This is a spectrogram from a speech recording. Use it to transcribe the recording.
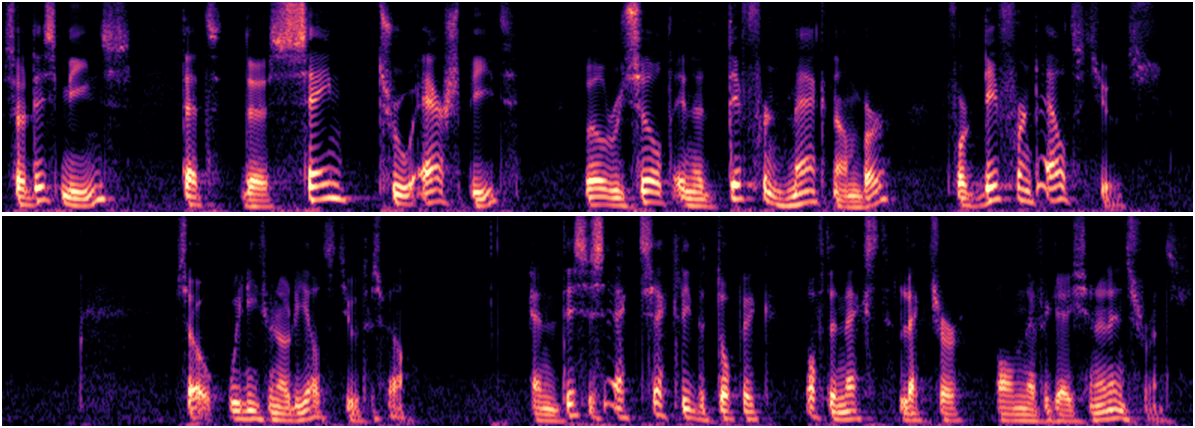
So this means that the same true airspeed will result in a different Mach number for different altitudes. So we need to know the altitude as well. And this is exactly the topic of the next lecture on navigation and instruments.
